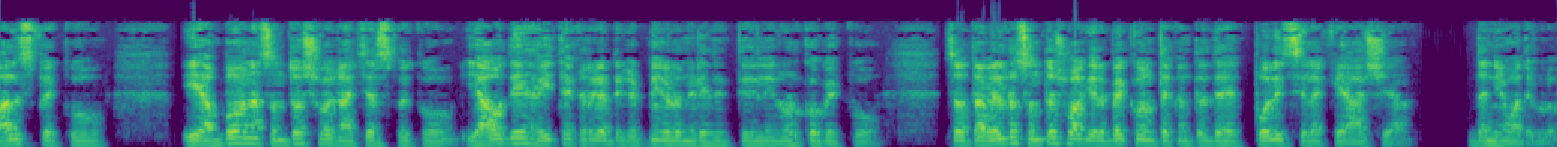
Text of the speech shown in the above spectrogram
ಪಾಲಿಸಬೇಕು. ಈ ಹಬ್ಬವನ್ನ ಸಂತೋಷವಾಗಿ ಆಚರಿಸಬೇಕು. ಯಾವುದೇ ಅಹಿತಕರ ಘಟನೆಗಳು ನಡೆದಿದ್ದಲ್ಲಿ ನೋಡ್ಕೋಬೇಕು. ಸೊ ತಾವೆಲ್ಲರೂ ಸಂತೋಷವಾಗಿರ್ಬೇಕು ಅಂತಕ್ಕಂಥದ್ದೇ ಪೊಲೀಸ್ ಇಲಾಖೆ ಆಶಯ. ಧನ್ಯವಾದಗಳು.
